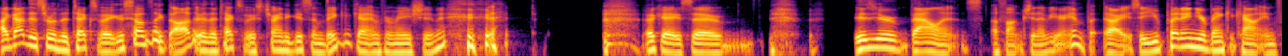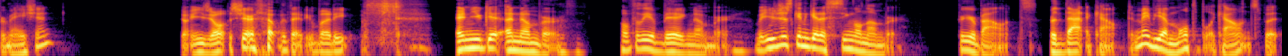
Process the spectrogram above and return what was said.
I got this from the textbook. This sounds like the author of the textbook is trying to get some bank account information. okay, so is your balance a function of your input? All right, so you put in your bank account information. Don't you don't share that with anybody. And you get a number, hopefully a big number, but you're just going to get a single number for your balance for that account. And maybe you have multiple accounts, but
